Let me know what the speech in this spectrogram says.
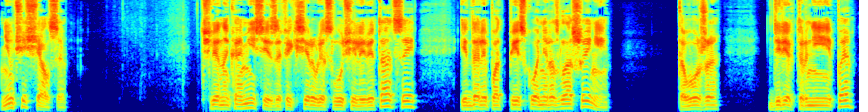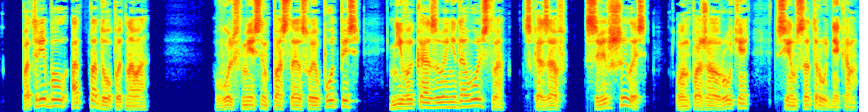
не учащался. Члены комиссии зафиксировали случай левитации и дали подписку о неразглашении. Того же директор НИИП потребовал от подопытного. Вольф Мессинг поставил свою подпись, не выказывая недовольства, сказав «свершилось», он пожал руки всем сотрудникам.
